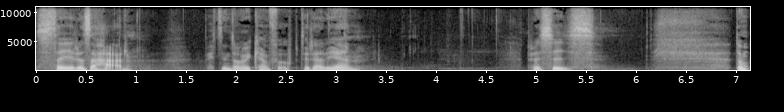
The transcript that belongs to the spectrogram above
säger det så här vet inte om vi kan få upp det där igen. Precis. De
